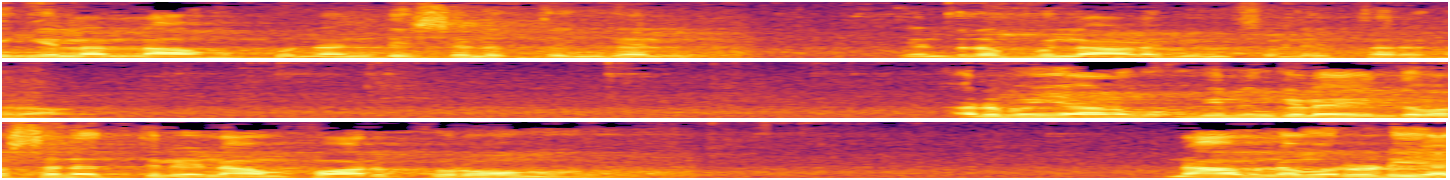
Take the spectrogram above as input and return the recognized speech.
நீங்கள் அல்லாஹுக்கு நன்றி செலுத்துங்கள் என்று ரப்புல் ஆலமின் சொல்லித் தருகிறான் அருமையான மீன்களே இந்த வசனத்திலே நாம் பார்க்கிறோம் நாம் நம்மளுடைய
